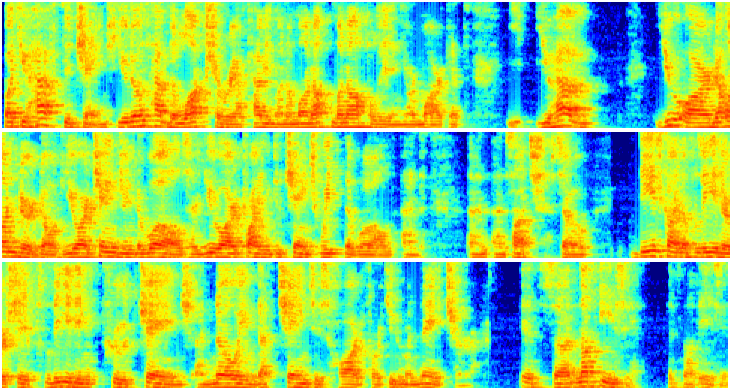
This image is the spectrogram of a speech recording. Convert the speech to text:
but you have to change. You don't have the luxury of having a monopoly in your market. You have you are the underdog. You are changing the world so you are trying to change with the world and and, and such. So these kind of leadership leading through change and knowing that change is hard for human nature it's uh, not easy. It's not easy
